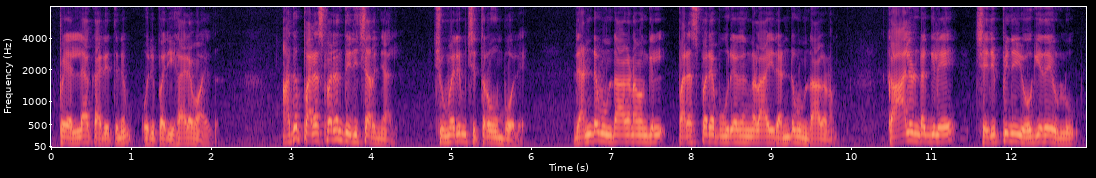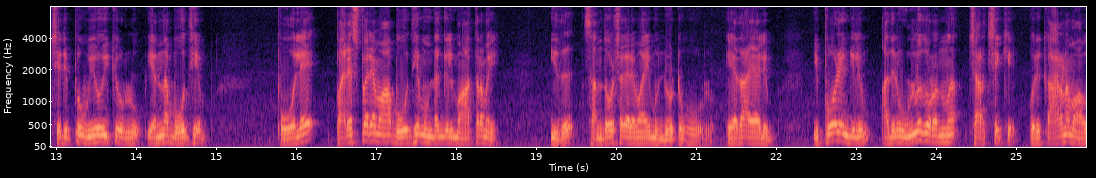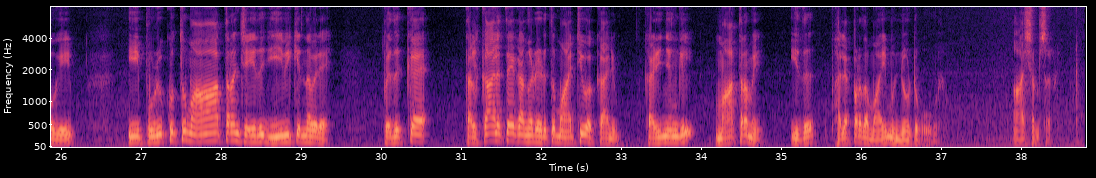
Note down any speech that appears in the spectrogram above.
ഇപ്പോൾ എല്ലാ കാര്യത്തിനും ഒരു പരിഹാരമായത്. അത് പരസ്പരം തിരിച്ചറിഞ്ഞാൽ ചുമരും ചിത്രവും പോലെ രണ്ടും ഉണ്ടാകണമെങ്കിൽ പരസ്പര പൂരകങ്ങളായി രണ്ടും ഉണ്ടാകണം. കാലുണ്ടെങ്കിലേ ചെരുപ്പിന് യോഗ്യതയുള്ളൂ ചെരുപ്പ് ഉപയോഗിക്കുള്ളൂ എന്ന ബോധ്യം പോലെ പരസ്പരം ആ ബോധ്യമുണ്ടെങ്കിൽ മാത്രമേ ഇത് സന്തോഷകരമായി മുന്നോട്ട് പോവുള്ളൂ. ഏതായാലും ഇപ്പോഴെങ്കിലും അതിന് ഉള്ളു തുറന്ന ചർച്ചയ്ക്ക് ഒരു കാരണമാവുകയും ഈ പുഴുക്കുത്തു മാത്രം ചെയ്ത് ജീവിക്കുന്നവരെ പെതുക്കെ തൽക്കാലത്തേക്ക് അങ്ങോട്ട് എടുത്ത് മാറ്റിവെക്കാനും കഴിഞ്ഞെങ്കിൽ മാത്രമേ ഇത് ഫലപ്രദമായി മുന്നോട്ട് പോവുള്ളൂ. ആശംസകൾ.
